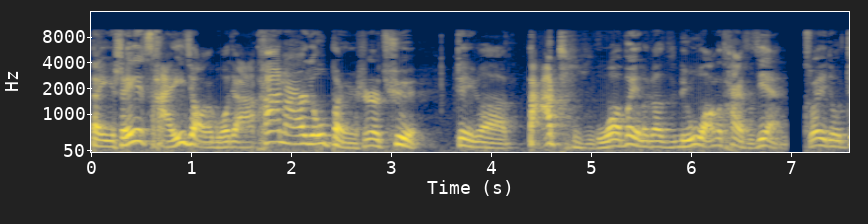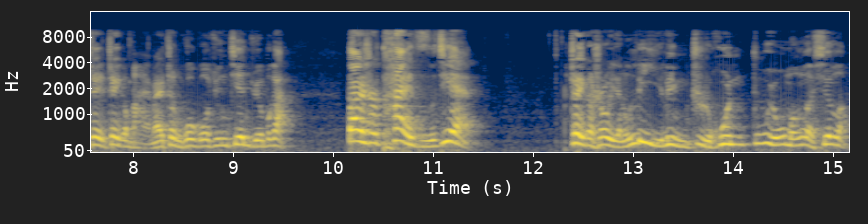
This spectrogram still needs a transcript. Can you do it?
逮谁踩一脚的国家，他哪有本事去这个打楚国？为了个流亡的太子建，所以就这这个买卖，郑国国君坚决不干。但是太子建。这个时候已经立令智昏，朱由蒙了心了，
